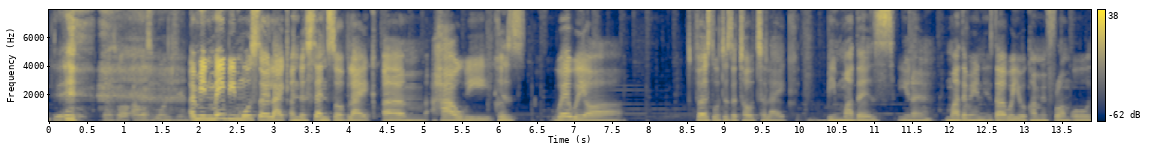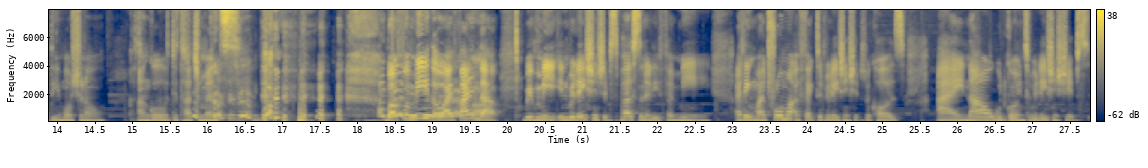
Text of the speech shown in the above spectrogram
That's why I was wondering. I mean, maybe more so like in the sense of like um how we because where we are first daughters are told to like be mothers, you know, mothering. Is that where you're coming from? Or the emotional angle detachments. but for me though i find that with me in relationships personally for me i think my trauma affected relationships because i now would go into relationships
